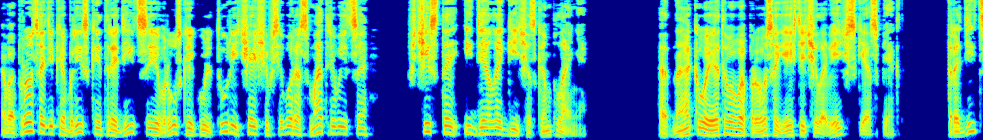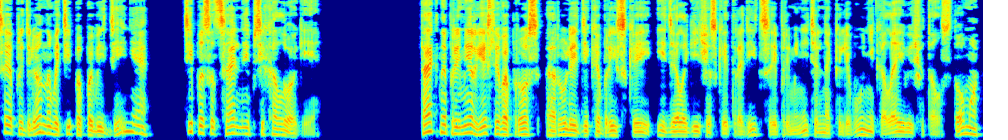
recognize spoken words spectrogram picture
Вопрос о декабристской традиции в русской культуре чаще всего рассматривается в чисто идеологическом плане. Однако у этого вопроса есть и человеческий аспект традиции определенного типа поведения, типа социальной психологии. Так, например, если вопрос о роли декабристской идеологической традиции применительно к Льву Николаевичу Толстому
